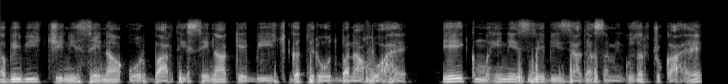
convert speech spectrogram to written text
अभी भी चीनी सेना और भारतीय सेना के बीच गतिरोध बना हुआ है। एक महीने से भी ज़्यादा समय गुजर चुका है,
